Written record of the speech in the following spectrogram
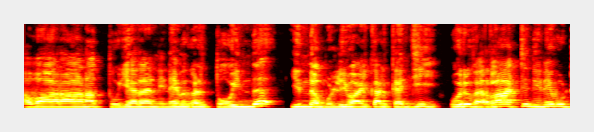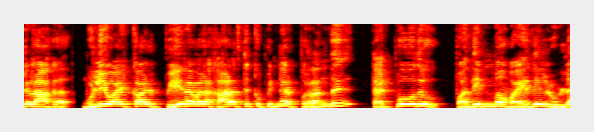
அவ்வாறான துயர நினைவுகள் தோய்ந்த இந்த முள்ளிவாய்க்கால் கஞ்சி ஒரு வரலாற்று நினைவூட்டலாக. முள்ளிவாய்க்கால் பேரவல காலத்துக்கு பின்னர் பிறந்து தற்போது பதின்ம வயதில் உள்ள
